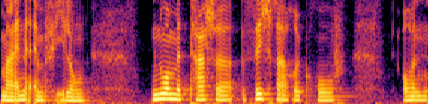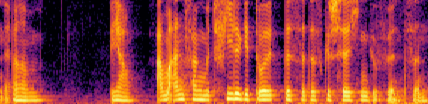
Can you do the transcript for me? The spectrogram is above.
meine Empfehlung. Nur mit Tasche, sicherer Rückruf und ähm, ja, am Anfang mit viel Geduld, bis sie das Geschirrchen gewöhnt sind.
